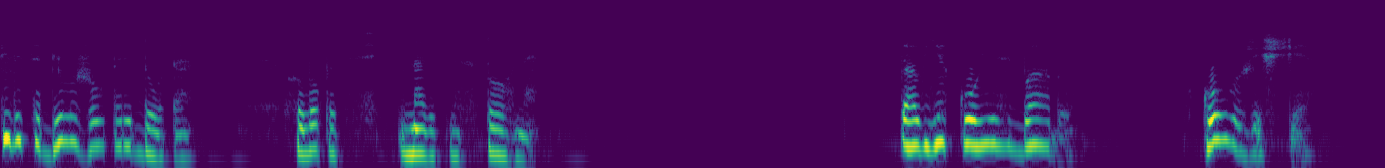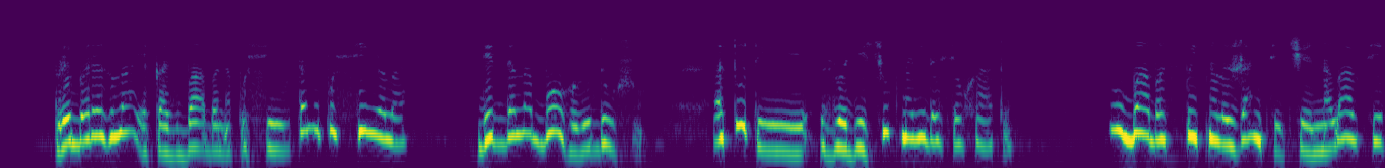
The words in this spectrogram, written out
цілиться біло-жовта рідота. Хлопець навіть не стогне. Та в якоїсь баби, в кого ж іще? Приберегла якась баба на посів, та не посіяла, віддала Богові душу. А тут і злодійчук навідався в хату. У баба спить на лежанці чи на лавці,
